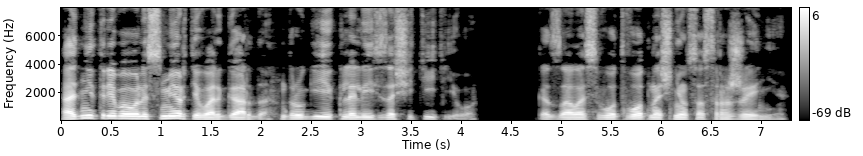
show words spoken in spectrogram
Одни требовали смерти Вальгарда, другие клялись защитить его. Казалось, вот-вот начнется сражение.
